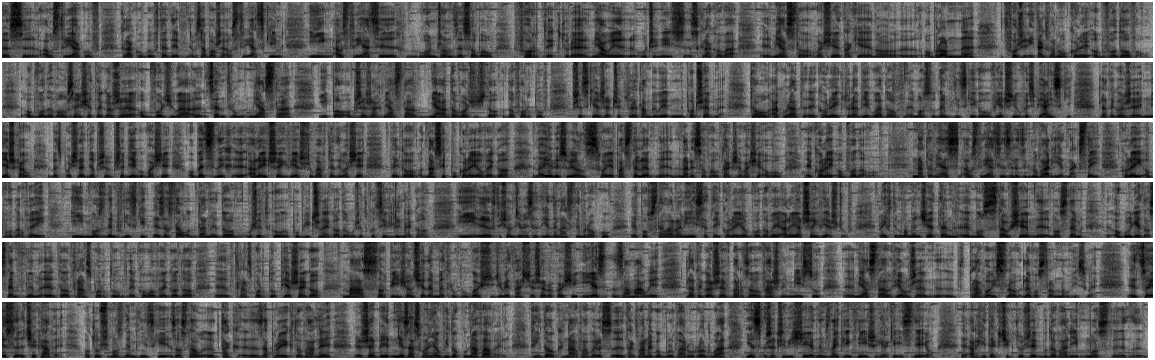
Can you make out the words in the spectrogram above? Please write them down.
Austriaków. Kraków był wtedy w zaborze austriackim i Austriacy łącząc ze sobą forty, które miały uczynić z Krakowa miasto właśnie takie no, obronne, tworzyli tak zwaną kolej obwodową. Obwodową w sensie tego, że obwodziła centrum miasta i po obrzeżach miasta miała dowozić do, do fortów wszystkie rzeczy, które tam były potrzebne. Tą akurat kolej, która biegła do mostu Dębnickiego uwiecznił Wyspiański, dlatego że mieszkał bezpośrednio przy przebiegu właśnie obecnych Alei Trzech Wieszczów, a wtedy właśnie tego nasypu kolejowego. No i rysując swoje pastele narysował także właśnie ową kolej obwodową. Natomiast Austriacy zrezygnowali jednak z tej kolei obwodowej i most Dębnicki został oddany do użytku publicznego, do użytku cywilnego i w 1911 roku powstała na miejsce tej kolei obwodowej Aleja Trzech Wieszczów. No i w tym momencie ten most stał się mostem ogólnie dostępnym do transportu kołowego, do transportu pieszego. Ma 157 metrów długości, 19 szerokości i jest za mały, dlatego że w bardzo ważnym miejscu miasta wiąże że prawo i lewostronną Wisłę. Co jest ciekawe, otóż most Dębnicki został tak zaprojektowany, żeby nie zasłaniał widoku na Wawel. Widok na Wawel z tak zwanego bulwaru Rodła jest rzeczywiście jednym z najpiękniejszych, jakie istnieją. Architekci, którzy budowali most,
